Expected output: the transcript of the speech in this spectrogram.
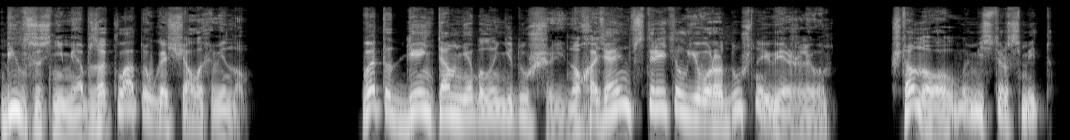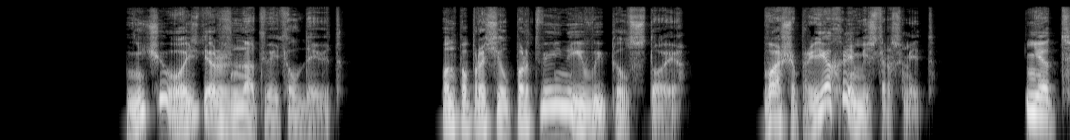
бился с ними об заклад и угощал их вином. В этот день там не было ни души, но хозяин встретил его радушно и вежливо. «Что нового, мистер Смит?» «Ничего, сдержанно», — ответил Дэвид. Он попросил портвейна и выпил стоя. «Ваши приехали, мистер Смит?» «Нет».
